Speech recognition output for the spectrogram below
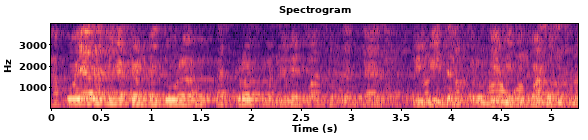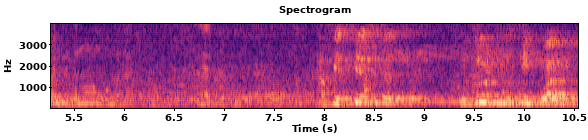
apoiar a minha candidatura às próximas eleições presidenciais previstas para o dia 24 de novembro. Assistiu-se nos últimos cinco anos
